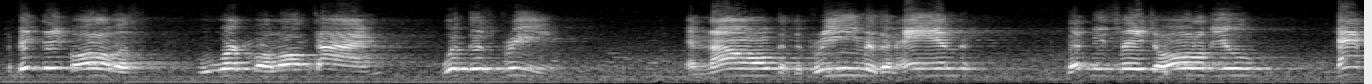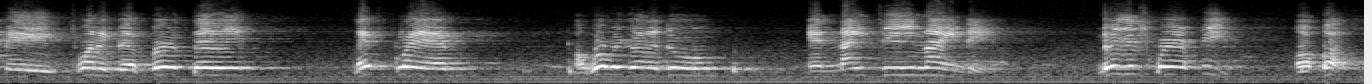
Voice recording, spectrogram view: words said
It's a big day for all of us who worked for a long time with this dream. And now that the dream is in hand, let me say to all of you, happy 25th birthday. Let's plan on what we're going to do in 1990. Million square feet or bust.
